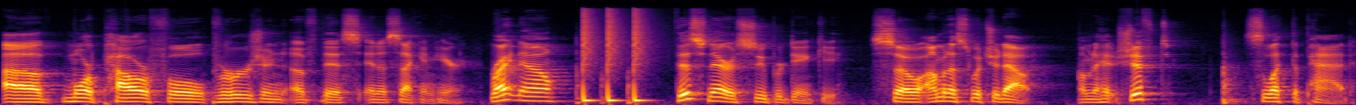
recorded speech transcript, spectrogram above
a more powerful version of this in a second here. Right now, this snare is super dinky. So I'm gonna switch it out. I'm gonna hit shift, select the pad.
